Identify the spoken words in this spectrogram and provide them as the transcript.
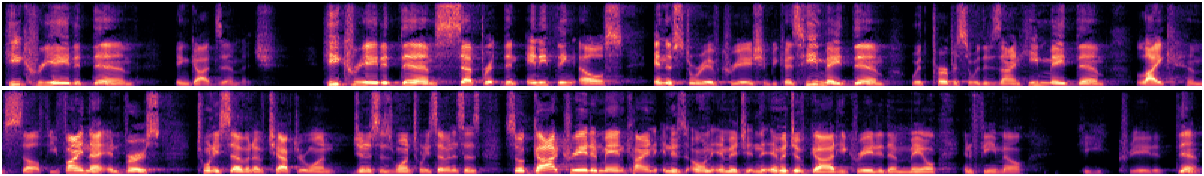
He created them in God's image. He created them separate than anything else in the story of creation because he made them with purpose and with a design. He made them like himself. You find that in verse 27 of chapter 1, Genesis 1 27, it says, So God created mankind in his own image. In the image of God, he created them, male and female. He created them.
